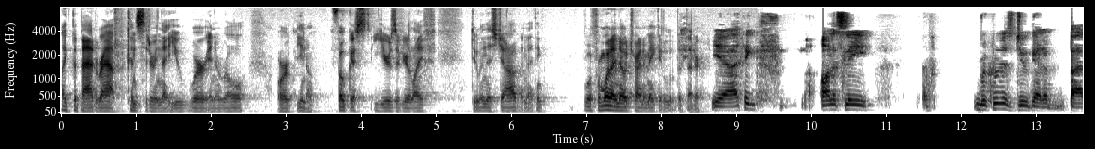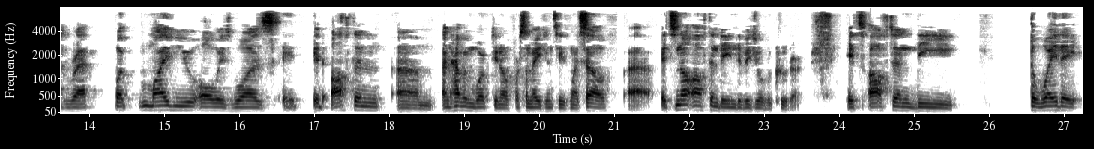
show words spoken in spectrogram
like the bad rap, considering that you were in a role or, you know, focused years of your life doing this job. And I think, well, from what I know, trying to make it a little bit better. Yeah, I think honestly, recruiters do get a bad rep but my view always was it it often um, and having worked you know for some agencies myself uh, it's not often the individual recruiter it's often the the way the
